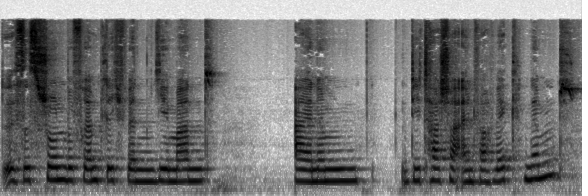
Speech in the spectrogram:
es ist schon befremdlich, wenn jemand einem die Tasche einfach wegnimmt.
